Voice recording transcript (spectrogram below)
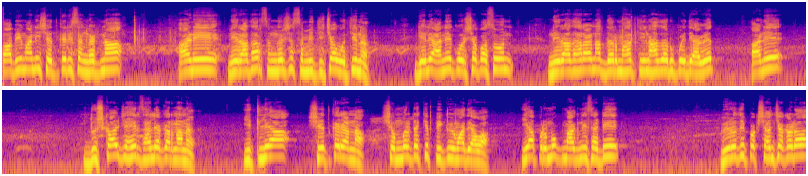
स्वाभिमानी शेतकरी संघटना आणि निराधार संघर्ष समितीच्या वतीनं गेल्या अनेक वर्षापासून निराधारांना दरमहा तीन हजार रुपये द्यावेत आणि दुष्काळ जाहीर झाल्याकारणानं इथल्या शेतकऱ्यांना शंभर टक्के पीक विमा द्यावा या प्रमुख मागणीसाठी विरोधी पक्षांच्याकडं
